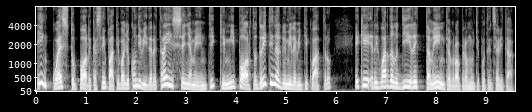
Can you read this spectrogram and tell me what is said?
In questo podcast infatti voglio condividere tre insegnamenti che mi porto dritti nel 2024 e che riguardano direttamente proprio la multipotenzialità.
